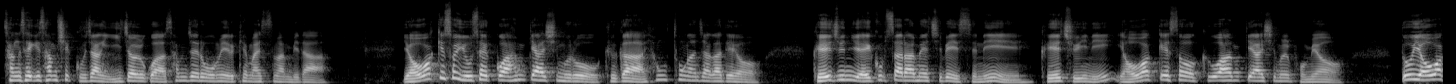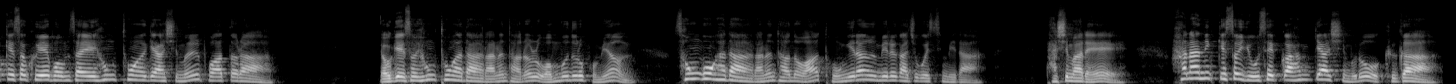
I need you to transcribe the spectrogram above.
창세기 39장 2절과 3절을 보면 이렇게 말씀합니다. 여호와께서 요셉과 함께 하심으로 그가 형통한 자가 되어 그의 주인 애굽 사람의 집에 있으니 그의 주인이 여호와께서 그와 함께 하심을 보며 또 여호와께서 그의 범사에 형통하게 하심을 보았더라. 여기에서 형통하다라는 단어를 원문으로 보면 성공하다라는 단어와 동일한 의미를 가지고 있습니다. 다시 말해 하나님께서 요셉과 함께 하심으로 그가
